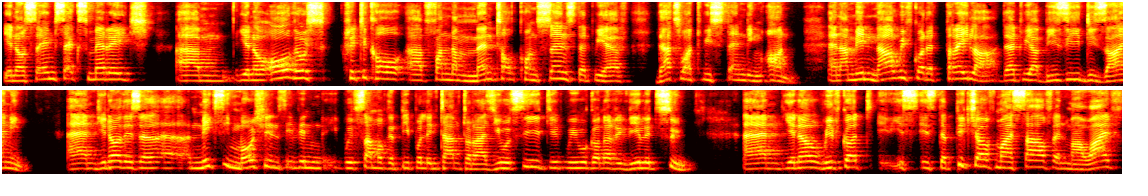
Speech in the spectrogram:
You know, same sex marriage, um, you know, all those critical, uh, fundamental concerns that we have. That's what we're standing on. And I mean, now we've got a trailer that we are busy designing and, you know, there's a, a mixed emotions even with some of the people in Time to Rise. You will see it. We were going to reveal it soon. And, you know, we've got, is, the picture of myself and my wife.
